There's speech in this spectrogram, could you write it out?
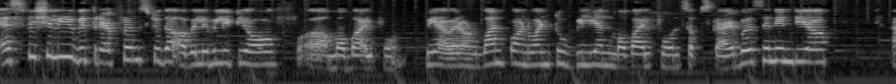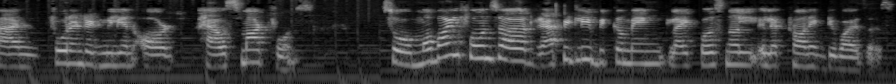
especially with reference to the availability of uh, mobile phone. We have around 1.12 billion mobile phone subscribers in India and 400 million odd have smartphones. So, mobile phones are rapidly becoming like personal electronic devices.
